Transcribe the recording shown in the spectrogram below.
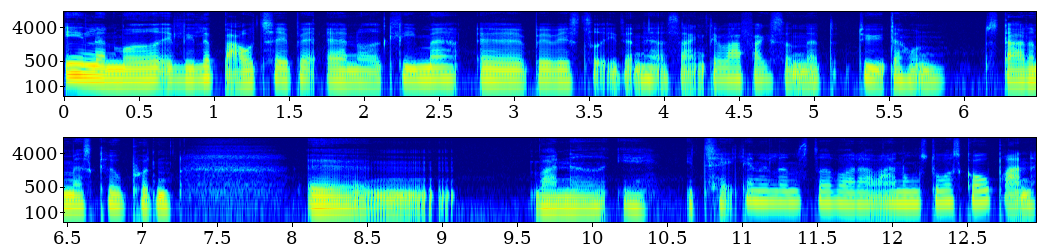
en eller anden måde et lille bagtæppe af noget klimabevidsthed i den her sang. Det var faktisk sådan, at Dy, da hun startede med at skrive på den, øh, var nede i Italien eller andet sted, hvor der var nogle store skovbrænde.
